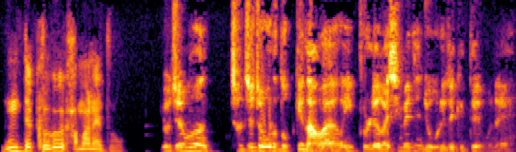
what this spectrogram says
근데 그걸 감안해도 요즘은 전체적으로 높게 나와요. 인플레가 심해진 지 오래됐기 때문에.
